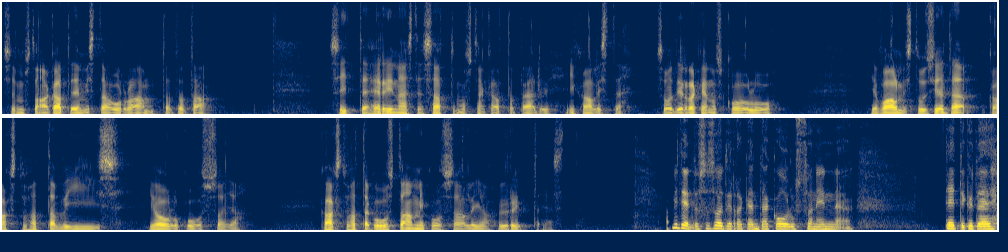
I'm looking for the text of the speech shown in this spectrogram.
semmoista akateemista uraa, mutta tota, sitten erinäisten sattumusten kautta päädyin ikallisten soitinrakennuskouluun ja valmistuin sieltä 2005 joulukuussa ja 2006 tammikuussa oli jo yrittäjä sitten. Miten tuossa soitinrakentajakoulussa, niin teittekö te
